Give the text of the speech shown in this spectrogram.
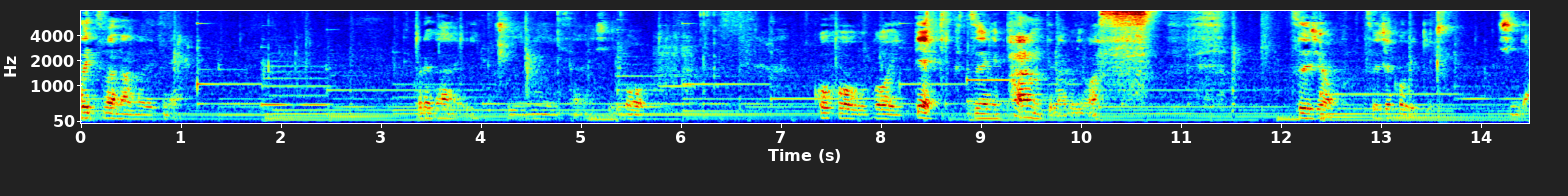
こいつは何もできない。これが12345 5歩動いて普通にパンって殴ります。通常通常攻撃。死んだ。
